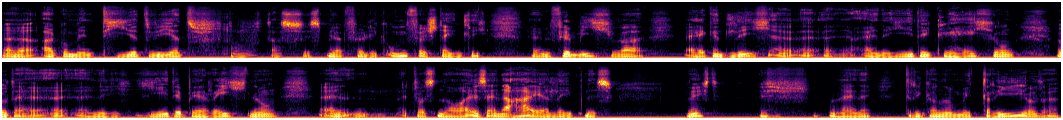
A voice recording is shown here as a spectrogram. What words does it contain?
äh, argumentiert wird, das ist mir völlig unverständlich. Für mich war eigentlich äh, äh, eine jede Gleichung oder eine jede Berechnung ein, etwas Neues, ein Aha-Erlebnis. Nicht? Ich meine, Trigonometrie oder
